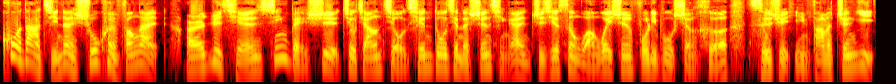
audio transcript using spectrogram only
扩大急难纾困方案，而日前新北市就将九千多件的申请案直接送往卫生福利部审核，此举引发了争议。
